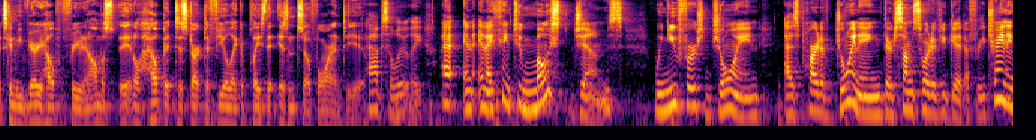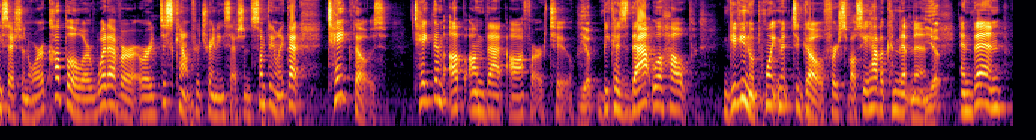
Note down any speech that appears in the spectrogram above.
it's going to be very helpful for you, and almost it'll help it to start to feel like a place that isn't so foreign to you. Absolutely. I, and, and I think, too, most gyms, when you first join, as part of joining, there's some sort of you get a free training session or a couple or whatever, or a discount for training sessions, something like that. Take those, take them up on that offer too. Yep. Because that will help give you an appointment to go, first of all. So you have a commitment. Yep. And then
